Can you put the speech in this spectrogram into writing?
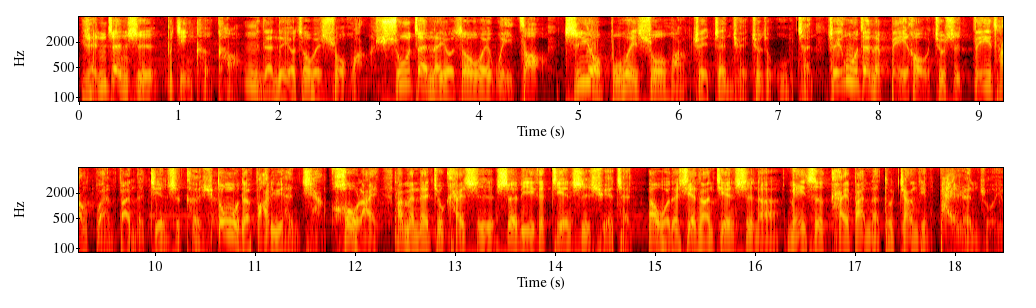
人证是不尽可靠，人的有时候会说谎；书证呢，有时候会伪造。只有不会说谎、最正确就是物证。所以物证的背后就是非常广泛的见识科学。东吴的法律很强，后来他们呢就开始设立一个鉴识学程。那我的现场鉴识。呢，每一次开班呢都将近百人左右，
